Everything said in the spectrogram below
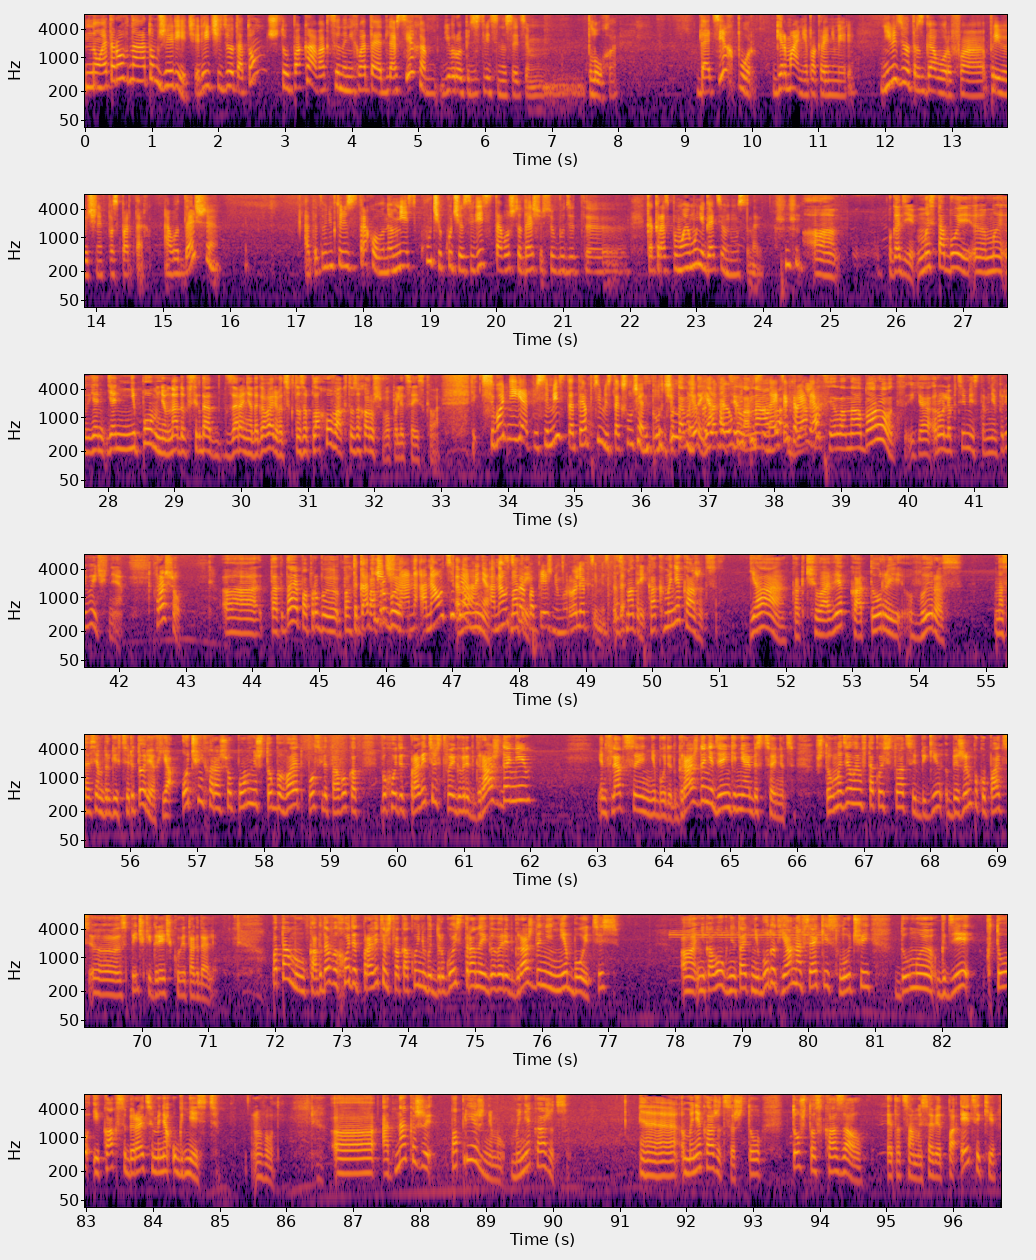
Но это ровно о том же речь. Речь идет о том, что пока вакцины не хватает для всех, а в Европе действительно с этим плохо, до тех пор, Германия, по крайней мере, не ведет разговоров о прививочных паспортах. А вот дальше от этого никто не застрахован. Но у меня есть куча-куча свидетельств того, что дальше все будет э, как раз по моему негативному сценарию. А, Погоди, мы с тобой, э, мы, я, я не помню, надо всегда заранее договариваться, кто за плохого, а кто за хорошего полицейского. Сегодня я пессимист, а ты оптимист. Так случайно получилось. Потому что я, я хотела на, на этих я хотела наоборот. Я, роль оптимиста мне привычнее. Хорошо. А, тогда я попробую... Так попробую... отлично, она, она у тебя. Она у меня. Она у Смотри. тебя по-прежнему, роль оптимиста. Да? Смотри, как мне кажется, я, как человек, который вырос на совсем других территориях. Я очень хорошо помню, что бывает после того, как выходит правительство и говорит, граждане, инфляции не будет. Граждане, деньги не обесценятся. Что мы делаем в такой ситуации? Беги, бежим покупать э, спички, гречку и так далее. Потому, когда выходит правительство какой-нибудь другой страны и говорит, граждане, не бойтесь, а, никого угнетать не будут, я на всякий случай думаю, где кто и как собирается меня угнесть. Вот. А, однако же по-прежнему, мне кажется, э, мне кажется, что то, что сказал этот самый совет по этике,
